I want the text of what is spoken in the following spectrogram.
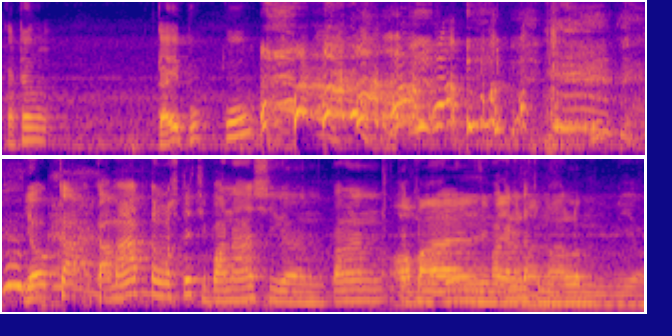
Kadang kayak buku. Yo kak gak mateng mesti dipanasi kan. Pangan Oh, tadi panganan malam makan tadi malam. yo.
